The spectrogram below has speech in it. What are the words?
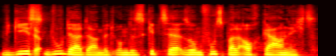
Wie gehst ja. du da damit um? Das gibt es ja so im Fußball auch gar nicht.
